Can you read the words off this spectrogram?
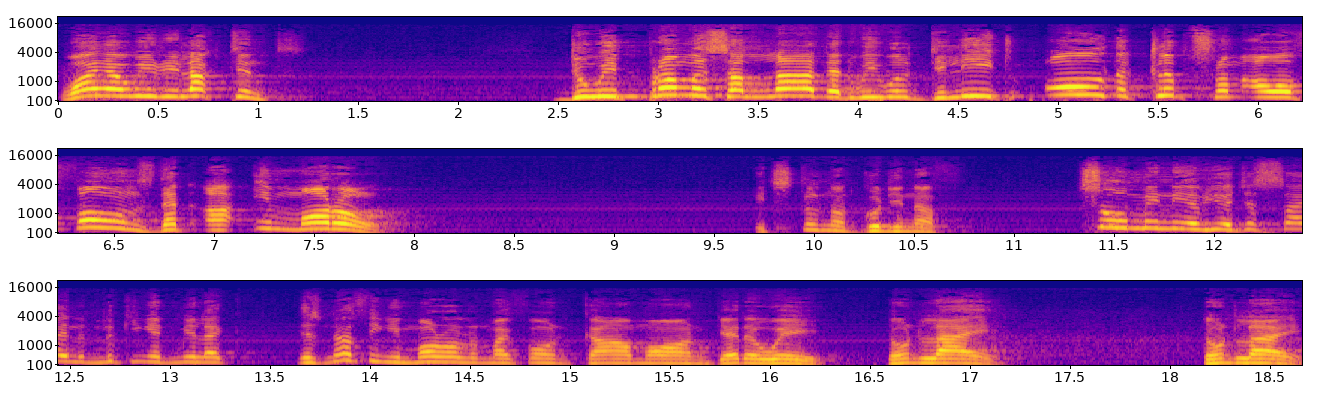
Why are we reluctant? Do we promise Allah that we will delete all the clips from our phones that are immoral? It's still not good enough. So many of you are just silent, looking at me like, there's nothing immoral on my phone. Come on, get away. Don't lie. Don't lie.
